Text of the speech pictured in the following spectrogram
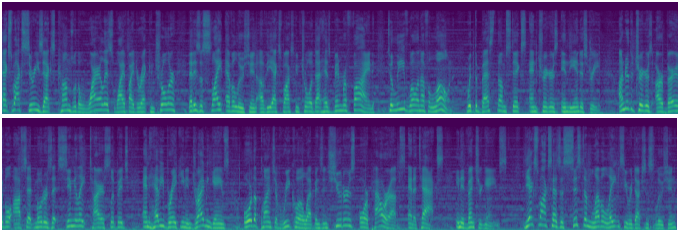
Xbox Series X comes with a wireless Wi Fi Direct controller that is a slight evolution of the Xbox controller that has been refined to leave well enough alone with the best thumbsticks and triggers in the industry. Under the triggers are variable offset motors that simulate tire slippage and heavy braking in driving games, or the punch of recoil weapons in shooters or power ups and attacks in adventure games. The Xbox has a system level latency reduction solution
